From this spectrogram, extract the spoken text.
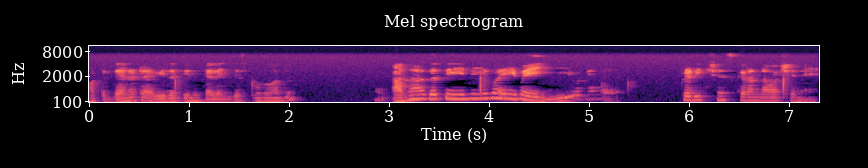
මට දැනට ඇවිල තියෙන චැලෙන්ජස් මොනවද? අනාගතයනීවා ඒවයි ඒව ගැන ප්‍රඩික්ෂන්ස් කරන්න අවශ්‍ය නෑ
